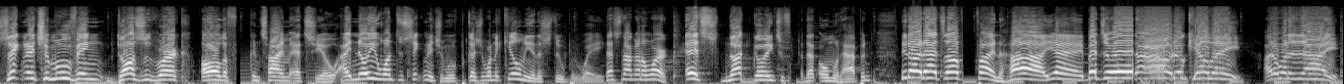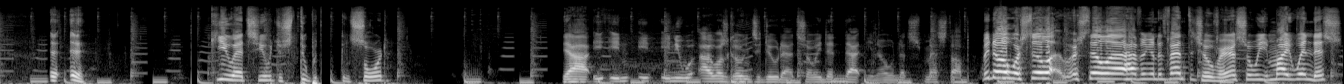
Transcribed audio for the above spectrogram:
Signature moving doesn't work all the fucking time, Ezio. I know you want to signature move because you want to kill me in a stupid way. That's not gonna work. It's not going to... That almost happened. You know, that's all fine. Ha, yay. Benzowit. No, don't kill me. I don't want to die. Uh, uh. Fuck you, Ezio, with your stupid fucking sword. Yeah, he, he, he, knew I was going to do that, so he did that, you know, that's messed up. But no, we're still we're still uh, having an advantage over here, so we might win this.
